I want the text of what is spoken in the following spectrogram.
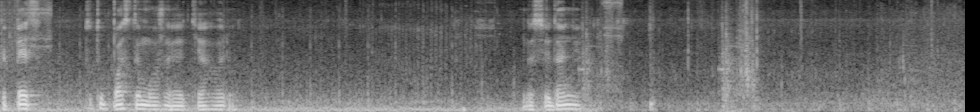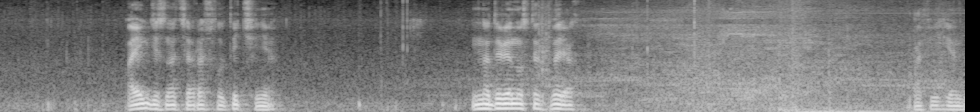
Капець, тут упасти можна, я тебе говорю. До свидания. А як дізнатися, раш летить чи ні? На 90-х дверях. Офігенно.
